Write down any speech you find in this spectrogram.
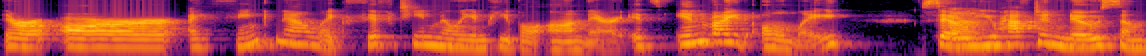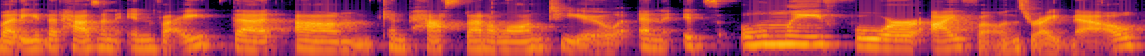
there are, I think now like 15 million people on there. It's invite only. So you have to know somebody that has an invite that um, can pass that along to you. And it's only for iPhones right now.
